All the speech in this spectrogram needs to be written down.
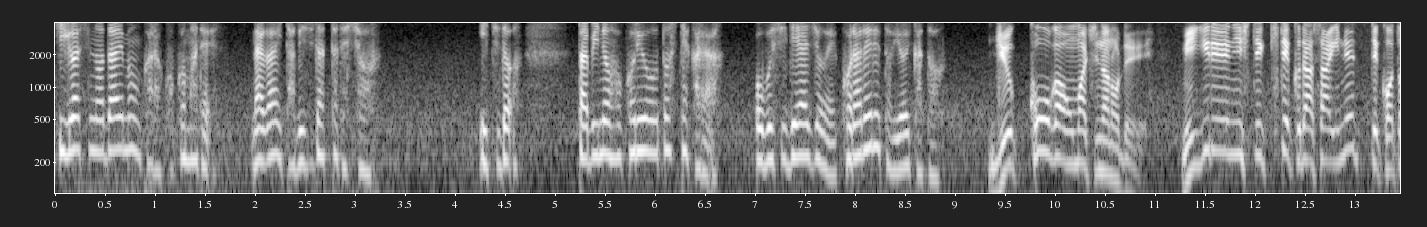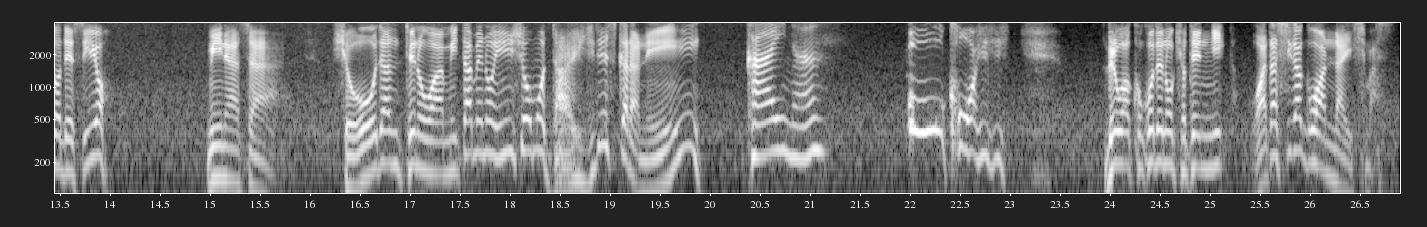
東の大門からここまで長い旅路だったでしょう。一度旅の誇りを落としてからオブシディア城へ来られると良いかと。十行がお待ちなので右礼にして来てくださいねってことですよ。皆さん商談ってのは見た目の印象も大事ですからね。海南おお怖い。ではここでの拠点に私がご案内します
